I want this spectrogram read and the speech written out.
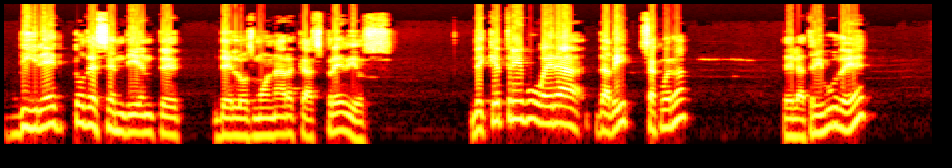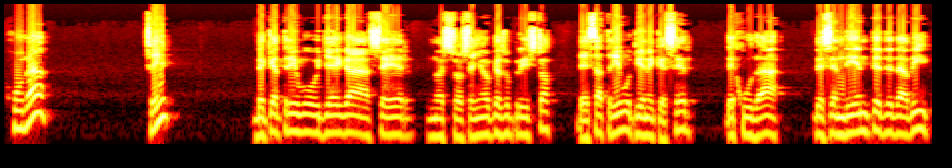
directo descendiente de los monarcas previos. ¿De qué tribu era David? ¿Se acuerda? De la tribu de Judá. ¿Sí? ¿De qué tribu llega a ser nuestro Señor Jesucristo? De esa tribu tiene que ser, de Judá, descendiente de David.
